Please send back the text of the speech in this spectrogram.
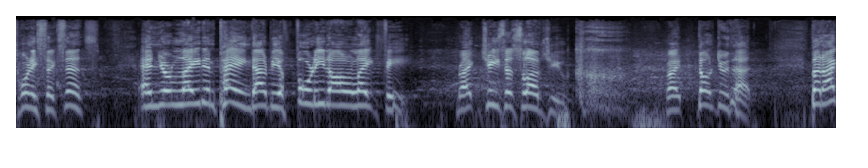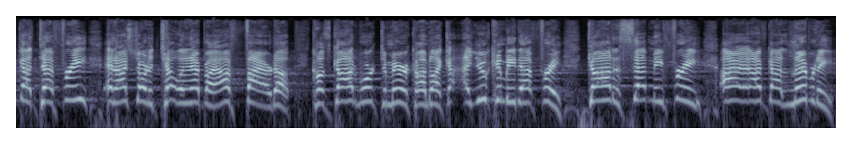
26 cents. And you're late in paying, that would be a $40 late fee, right? Jesus loves you, right? Don't do that. But I got debt free and I started telling everybody I fired up because God worked a miracle. I'm like, uh, you can be debt free. God has set me free. I, have got liberty.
